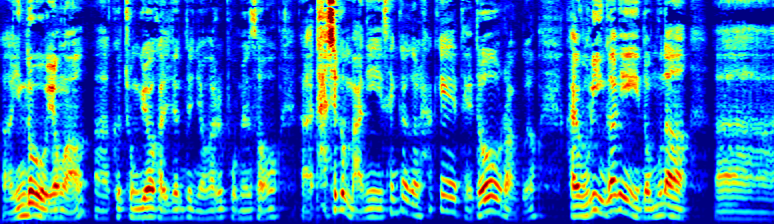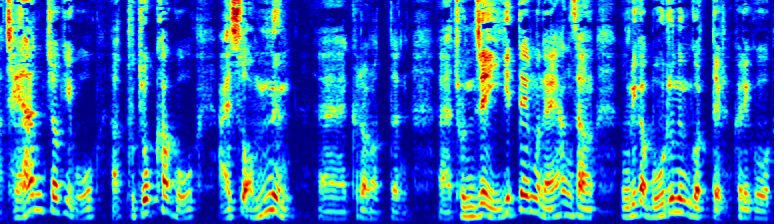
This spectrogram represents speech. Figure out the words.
어, 인도 영화, 아, 그 종교와 관련된 영화를 보면서 아, 다시금 많이 생각을 하게 되더라고요. 우리 인간이 너무나 제한적이고 부족하고 알 수 없는 에, 그런 어떤 에, 존재이기 때문에 항상 우리가 모르는 것들 그리고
